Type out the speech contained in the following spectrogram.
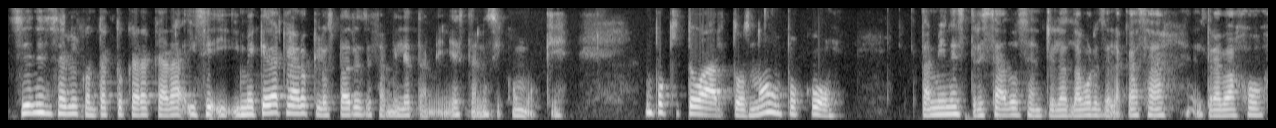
sí es necesario el contacto cara a cara y, y me queda claro que los padres de familia también ya están así como que un poquito hartos, ¿no? Un poco también estresados entre las labores de la casa, el trabajo,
